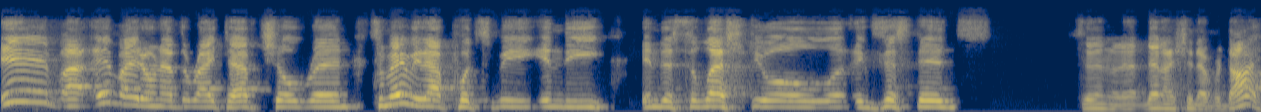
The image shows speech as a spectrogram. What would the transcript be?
If I, if I don't have the right to have children, so maybe that puts me in the in the celestial existence. So then, then I should never die.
